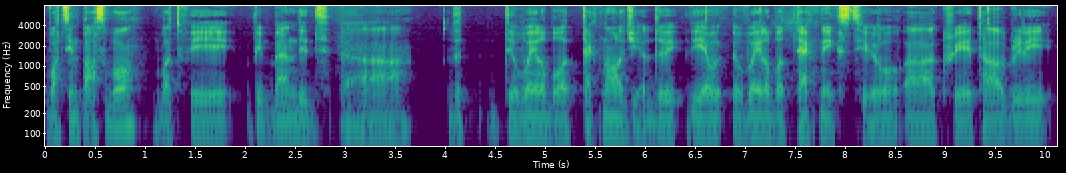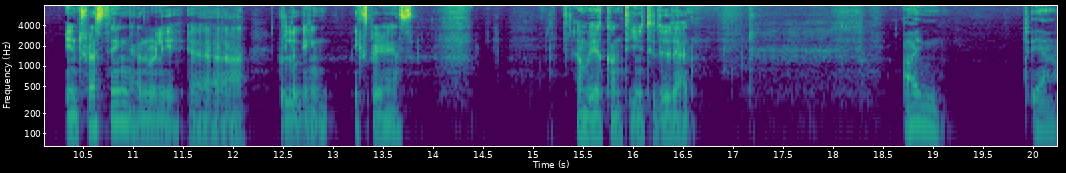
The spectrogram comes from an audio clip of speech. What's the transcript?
what's impossible, but we we banded uh, the the available technology, the the available techniques to uh, create a really interesting and really uh, good looking experience, and we'll continue to do that. I'm, yeah,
